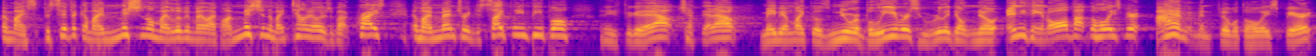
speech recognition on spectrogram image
am I specific? Am I missional? Am I living my life on mission? Am I telling others about Christ? Am I mentoring, discipling people? I need to figure that out, check that out. Maybe I'm like those newer believers who really don't know anything at all about the Holy Spirit. I haven't been filled with the Holy Spirit.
